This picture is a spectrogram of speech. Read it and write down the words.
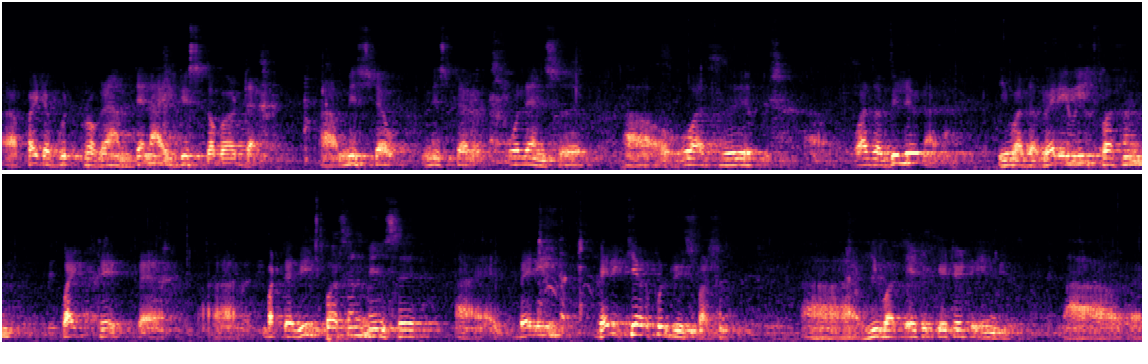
uh, quite a good program. Then I discovered that Mr. Mr. Uh, was, uh, was a billionaire. He was a very rich person, quite, uh, uh, but a rich person means very, very careful rich person. Uh, he was educated in uh,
